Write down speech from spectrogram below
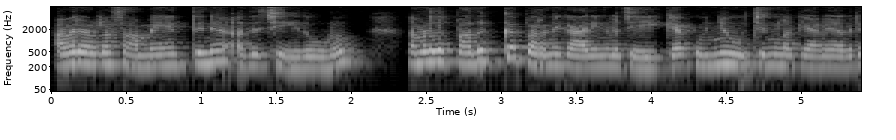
അവരവരുടെ സമയത്തിന് അത് ചെയ്തോളും. നമ്മളത് പതുക്കെ പറഞ്ഞ് കാര്യങ്ങൾ ചെയ്യിക്കുക. കുഞ്ഞു കൊച്ചുങ്ങളൊക്കെ ആണെങ്കിൽ അവർ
